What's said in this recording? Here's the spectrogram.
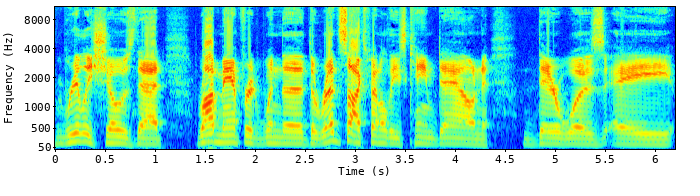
really shows that Rob Manfred, when the the Red Sox penalties came down, there was a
